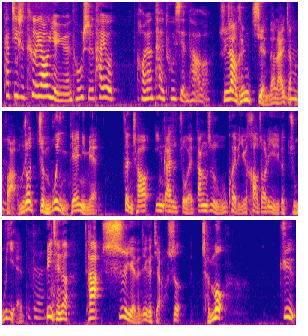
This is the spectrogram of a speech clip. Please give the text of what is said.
他既是特邀演员，同时他又好像太凸显他了。实际上很简单来讲的话，我们说整部影片里面。邓超应该是作为当之无愧的一个号召力的一个主演，对，并且呢，他饰演的这个角色陈默，据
